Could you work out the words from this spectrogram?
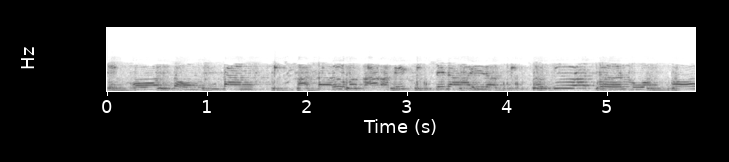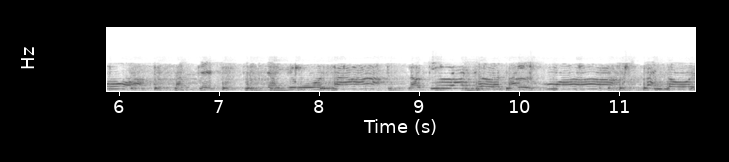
จึงขอนดงดังตัดเดินมาสารทิศได้ๆนะเชื่อเธอหลวงพ่อท่านเจ็ดจะอยู่ช้าเราเชื่อเธอทันมาท่านโดย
